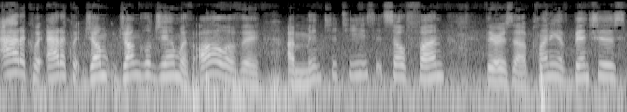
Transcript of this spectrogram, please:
adequate, adequate jungle gym with all of the amenities. It's so fun. There's uh, plenty of benches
